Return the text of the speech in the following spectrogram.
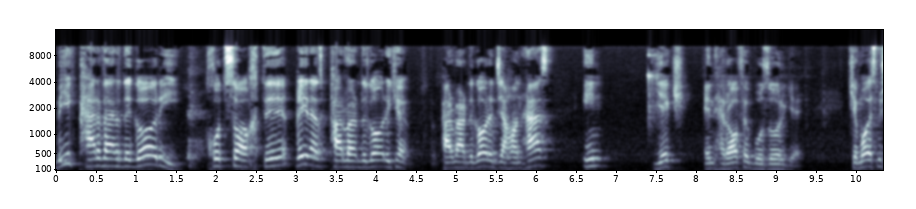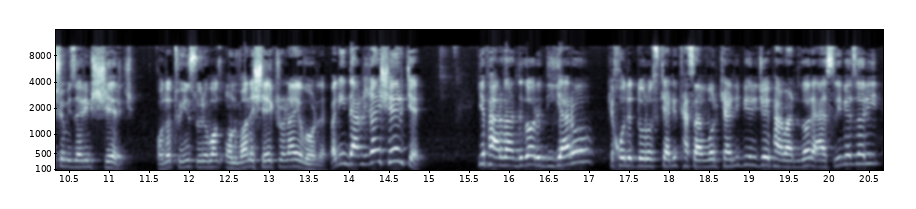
به یک پروردگاری خود ساخته غیر از پروردگاری که پروردگار جهان هست این یک انحراف بزرگه که ما اسمشو می‌ذاریم شرک. خدا تو این سوره باز عنوان شرک رو نیاورده. ولی این دقیقا شرکه. یه پروردگار دیگر رو که خودت درست کردی تصور کردی بیاری جای پروردگار اصلی بذاری.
